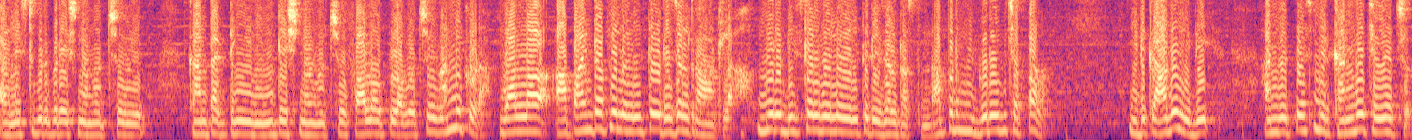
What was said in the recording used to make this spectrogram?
అది లిస్ట్ ప్రిపరేషన్ అవ్వచ్చు కాంటాక్టింగ్ ఇన్విటేషన్ అవ్వచ్చు ఫాలో అప్లు అవ్వచ్చు ఇవన్నీ కూడా. వాళ్ళ ఆ పాయింట్ ఆఫ్ వ్యూలో వెళ్తే రిజల్ట్ రావట్లా? మీరు డిజిటల్ వేలో వెళ్తే రిజల్ట్ వస్తుంది. అప్పుడు మీ గురువుకి చెప్పాలి. ఇది కాదు ఇది అని చెప్పేసి మీరు కన్వే చేయొచ్చు.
